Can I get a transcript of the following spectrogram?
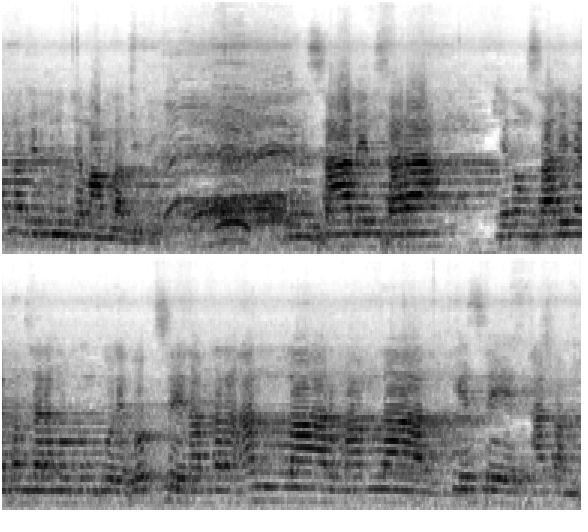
আপনাদের বিরুদ্ধে মামলা দেবে। সালেম সারা এবং সালিম এখন যারা নতুন করে হচ্ছেন, আপনারা আল্লাহর মামলার কেসে আসামি।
